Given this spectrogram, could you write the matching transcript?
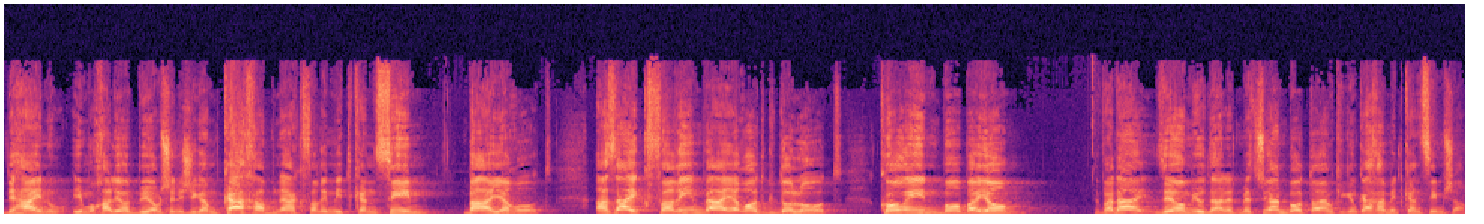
דהיינו, אם חל להיות ביום שני שגם ככה בני הכפרים מתכנסים בעיירות, אזי כפרים ועיירות גדולות קוראים בו ביום. בוודאי, זה יום י"ד, מצוין באותו יום, כי גם ככה מתכנסים שם.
